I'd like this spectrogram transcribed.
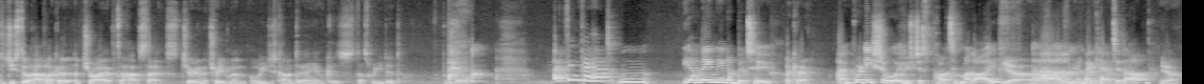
Did you still have like a, a drive to have sex during the treatment, or were you just kind of doing it because that's what you did before? I think I had mm, yeah mainly number two. okay. I'm pretty sure it was just part of my life. Yeah, that's- Um, and I do, kept yeah. it up. Yeah.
